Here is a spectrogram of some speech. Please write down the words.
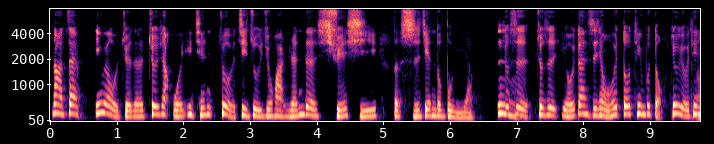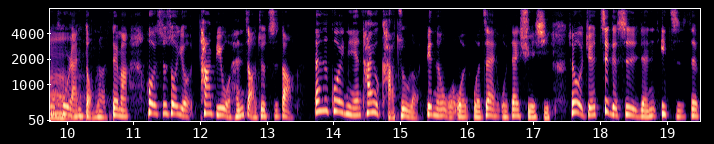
那在，因为我觉得，就像我以前就有记住一句话，人的学习的时间都不一样，嗯、就是就是有一段时间我会都听不懂，就有一天就忽然懂了，嗯、对吗？或者是说有他比我很早就知道。但是过一年他又卡住了，变成我我我在我在学习，所以我觉得这个是人一直在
